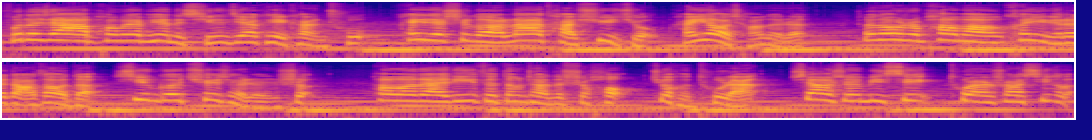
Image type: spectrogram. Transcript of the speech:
伏特加泡麦片的情节可以看出，黑姐是个邋遢、酗酒还要强的人，这都是胖胖刻意给她打造的性格缺陷人设。胖胖在第一次登场的时候就很突然，像是 NPC 突然刷新了。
